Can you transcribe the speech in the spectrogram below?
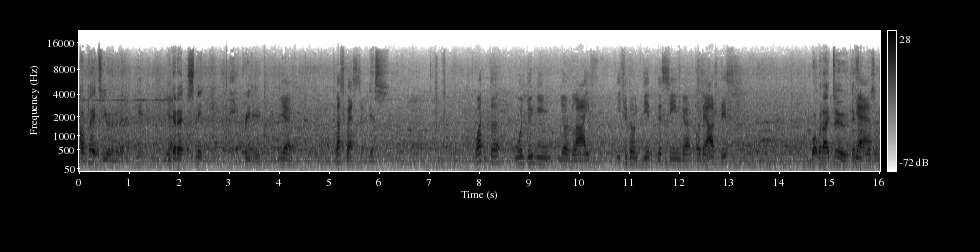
I'll play it to you in a minute. You Yeah. get a sneak preview. Yeah. Last question. Yes. What uh, would do in your life if you don't did the singer or the artist? What would I do if I wasn't?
